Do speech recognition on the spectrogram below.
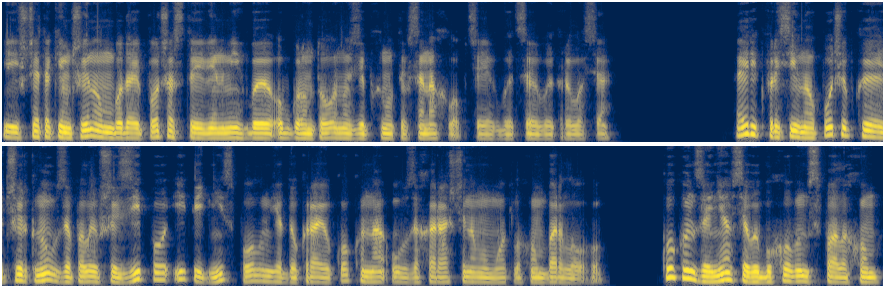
і ще таким чином, бодай почасти, він міг би обґрунтовано зіпхнути все на хлопця, якби це викрилося. Ерік присів навпочепки, чиркнув, запаливши зіппо, і підніс полум'я до краю кокона у захаращеному мотлохом барлогу. Кокон зайнявся вибуховим спалахом,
